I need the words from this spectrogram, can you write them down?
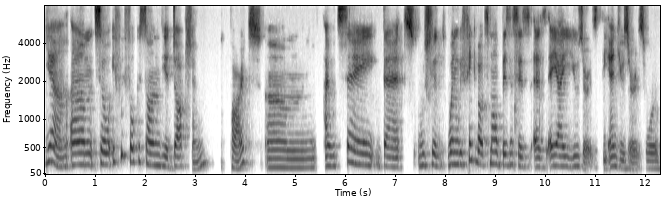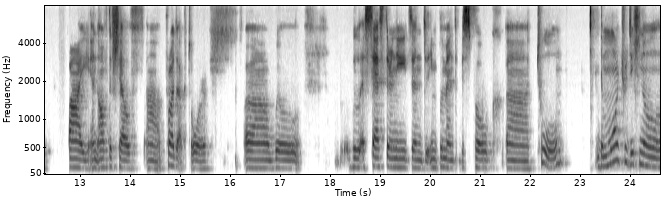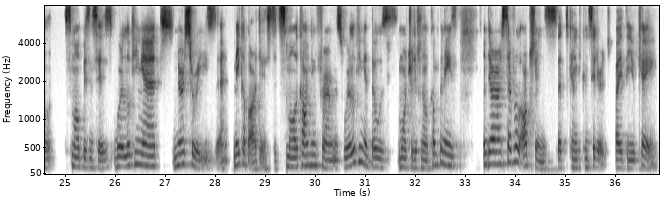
Yeah, um, so if we focus on the adoption, part, um, I would say that we should, when we think about small businesses as AI users, the end users, or buy an off-the-shelf uh, product, or uh, will will assess their needs and implement bespoke uh, tool. The more traditional small businesses. We're looking at nurseries, at makeup artists, at small accounting firms. We're looking at those more traditional companies and there are several options that can be considered by the UK.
